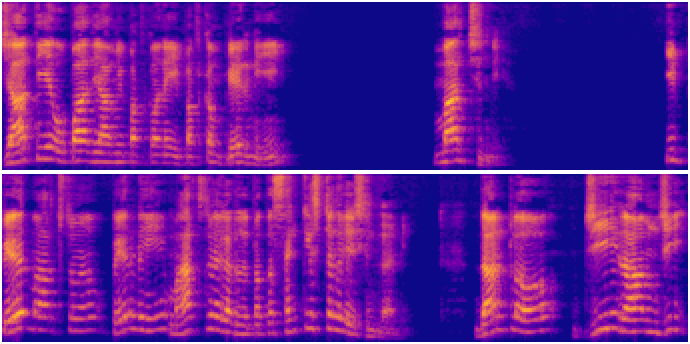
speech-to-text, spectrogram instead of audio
జాతీయ ఉపాధి హామీ పథకం అనే ఈ పథకం పేరుని మార్చింది. ఈ పేరు మార్చడం పేరుని మార్చడమే కాదు పెద్ద సంక్లిష్టంగా చేసింది దాన్ని. దాంట్లో జీ రామ్జీ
